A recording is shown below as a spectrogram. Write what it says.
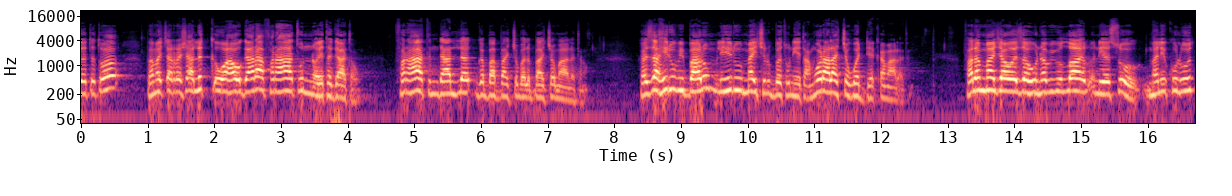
ገትቶ በመጨረሻ ልክ ውሃው ጋራ ፍርሃቱን ነው የተጋተው። ፍርሃት እንዳለ ገባባቸው በልባቸው ማለት ነው። ከዛ ሂዱ ቢባሉም ሊሂዱ የማይችሉበት ሁኔታ ሞራላቸው ወደቀ ማለት ነው ፈለማ ጃወዘሁ ነቢዩላህ የእሱ መሊኩ ሉጥ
